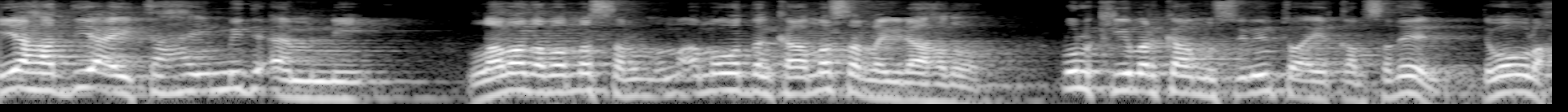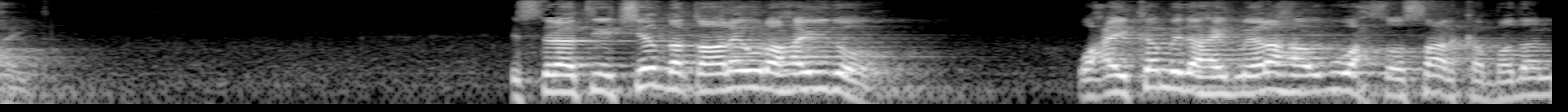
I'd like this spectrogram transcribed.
iyo haddii ay tahay mid amni labadaba masar ama waddankaa masar la yidhaahdo dhulkii markaa muslimiintu ay qabsadeen dee waa u lahayd. Istaraatiijiyad dhaqaaley u lahaydoo waxay ka mid ahayd meelaha ugu wax soo saarka badan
